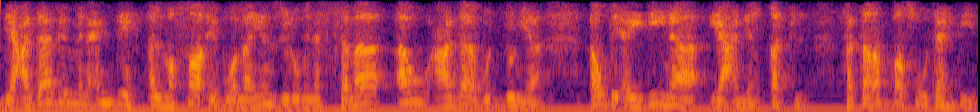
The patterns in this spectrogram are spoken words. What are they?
بعذاب من عنده المصائب وما ينزل من السماء أو عذاب الدنيا أو بأيدينا يعني القتل. فتربصوا تهديد.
